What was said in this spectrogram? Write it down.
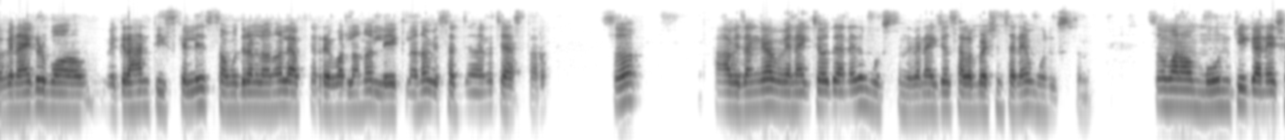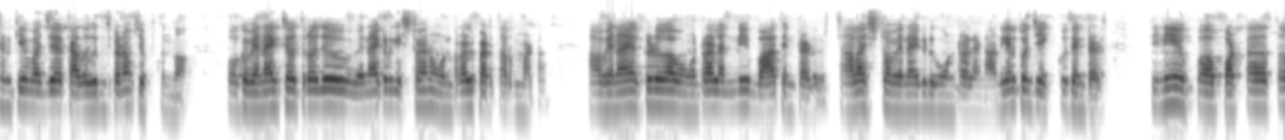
వినాయకుడు విగ్రహాన్ని తీసుకెళ్ళి సముద్రంలోనో లేకపోతే రివర్లోనో లేక్లోనో విసర్జన చేస్తారు. సో ఆ విధంగా వినాయక చవితి అనేది ముగుస్తుంది. వినాయక చవితి సెలబ్రేషన్స్ అనేవి ముగుస్తుంది. సో మనం మూన్కి గణేషునికి మధ్య కథ గురించి కూడా చెప్పుకుందాం. ఒక వినాయక చవితి రోజు వినాయకుడికి ఇష్టమైన ఉండరాలు పెడతారు అనమాట ఆ వినాయకుడు ఆ ఉండ్రాళ్ళు బాగా తింటాడు. చాలా ఇష్టం వినాయకుడికి ఉండ్రాళ్ళు అండి అందుకని కొంచెం ఎక్కువ తింటాడు. తిని పొట్టతో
